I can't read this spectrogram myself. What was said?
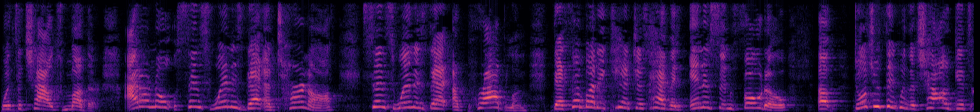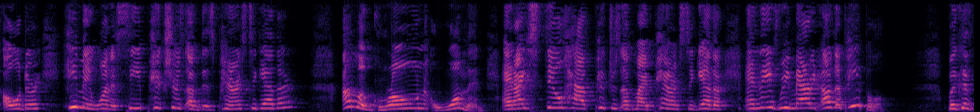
with the child's mother. I don't know, since when is that a turnoff? Since when is that a problem? That somebody can't just have an innocent photo of, don't you think when the child gets older, he may want to see pictures of his parents together? I'm a grown woman and I still have pictures of my parents together and they've remarried other people because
